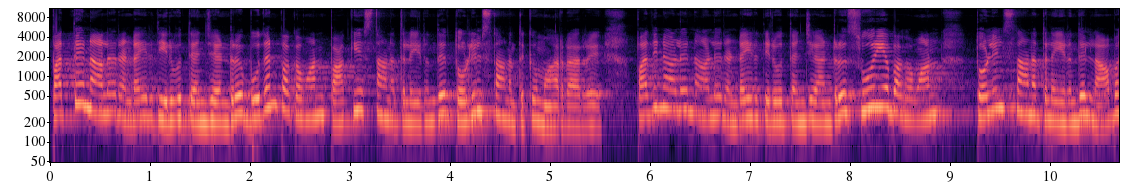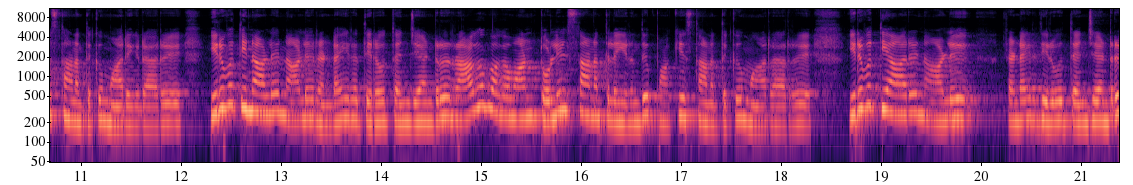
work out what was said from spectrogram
பத்து நாலு ரெண்டாயிரத்தி இருபத்தஞ்சு அன்று புதன் பகவான் பாகிஸ்தானத்தில் இருந்து தொழில் ஸ்தானத்துக்கு மாறுறாரு. பதினாலு நாலு ரெண்டாயிரத்தி இருபத்தஞ்சு அன்று சூரிய பகவான் தொழில் ஸ்தானத்தில் இருந்து லாபஸ்தானத்துக்கு மாறுகிறாரு. இருபத்தி நாலு நாலு ரெண்டாயிரத்தி இருபத்தஞ்சு அன்று ராகு பகவான் தொழில் ஸ்தானத்தில் இருந்து பாகிஸ்தானத்துக்கு மாறாரு. இருபத்தி ஆறு நாலு ரெண்டாயிரத்தி இருபத்தஞ்சு அன்று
